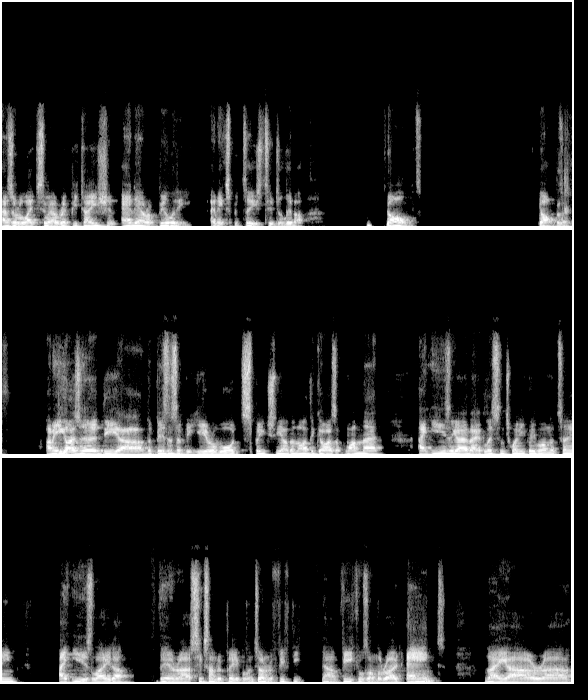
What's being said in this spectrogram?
as it relates to our reputation and our ability and expertise to deliver. Gold. Gold. I mean, you guys heard the uh, the Business of the Year award speech the other night. The guys that won that, Eight years ago, they had less than 20 people on the team. Eight years later, there are 600 people and 250 um, vehicles on the road, and they are, uh,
